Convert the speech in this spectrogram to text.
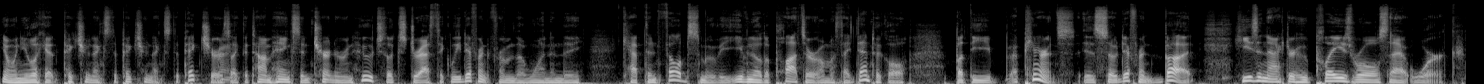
You know, when you look at picture next to picture next to picture, right. it's like the Tom Hanks in Turner and Hooch looks drastically different from the one in the Captain Phillips movie, even though the plots are almost identical, but the appearance is so different. But he's an actor who plays roles that work.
